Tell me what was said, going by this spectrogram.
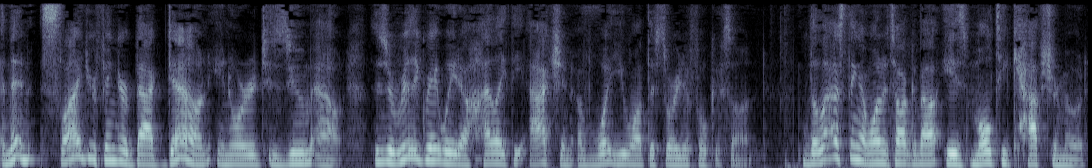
and then slide your finger back down in order to zoom out. This is a really great way to highlight the action of what you want the story to focus on. The last thing I want to talk about is multi-capture mode.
